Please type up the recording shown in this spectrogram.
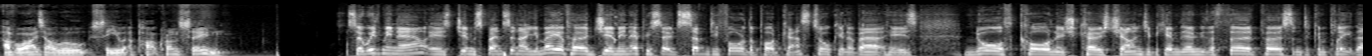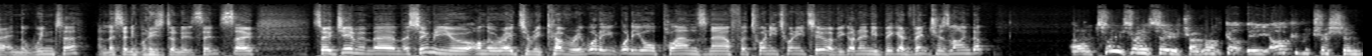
otherwise, I will see you at a park run soon. So with me now is Jim Spencer. Now you may have heard Jim in episode 74 of the podcast talking about his North Cornish Coast Challenge. He became the only the third person to complete that in the winter, unless anybody's done it since. So so Jim, um, assuming you're on the road to recovery, what are you, what are your plans now for 2022? Have you got any big adventures lined up? Uh, 2022, Trevor. I've got the Arc of Attrition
